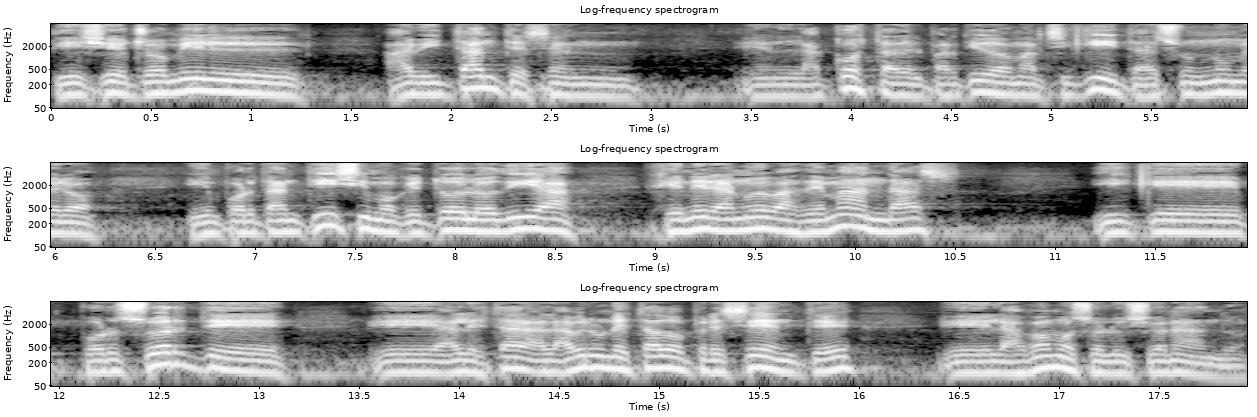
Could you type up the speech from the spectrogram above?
18.000 habitantes en, en la costa del partido de Marchiquita. Es un número importantísimo que todos los días genera nuevas demandas y que por suerte eh, al estar al haber un estado presente eh, las vamos solucionando.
